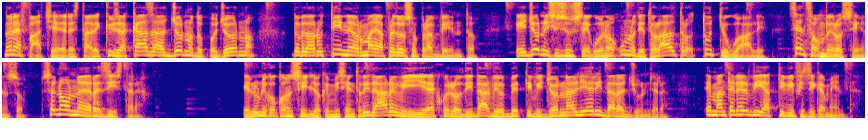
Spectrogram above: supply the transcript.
Non è facile restare chiusi a casa giorno dopo giorno, dove la routine ormai ha preso il sopravvento e i giorni si susseguono uno dietro l'altro, tutti uguali, senza un vero senso, se non resistere. E l'unico consiglio che mi sento di darvi è quello di darvi obiettivi giornalieri da raggiungere e mantenervi attivi fisicamente.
